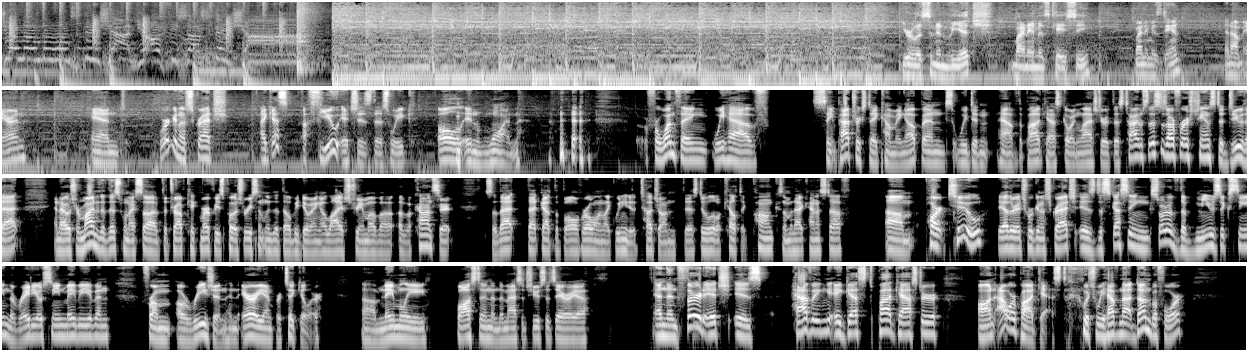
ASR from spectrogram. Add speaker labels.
Speaker 1: is your number one station, your official station.
Speaker 2: You're listening to The Itch. My name is Casey.
Speaker 3: My name is Dan.
Speaker 4: And I'm Aaron. And we're going to scratch, I guess, a few itches this week, all in one. For one thing, we have St. Patrick's Day coming up, and we didn't have the podcast going last year at this time. So this is our first chance to do that. And I was reminded of this when I saw the Dropkick Murphys post recently that they'll be doing a live stream of a, of a concert. So that that got the ball rolling. Like we need to touch on this, do a little Celtic punk, some of that kind of stuff. Um, part two, the other itch we're going to scratch is discussing sort of the music scene, the radio scene, maybe even from a region, an area in particular, um, namely Boston and the Massachusetts area. And then third itch is having a guest podcaster on our podcast, which we have not done before.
